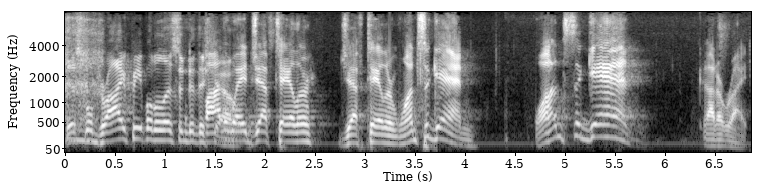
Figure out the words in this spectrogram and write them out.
This will drive people to listen to the By show. By the way, Jeff Taylor, Jeff Taylor, once again, once again, got it right.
